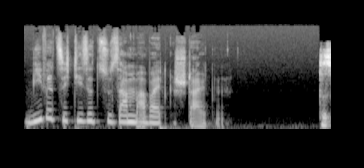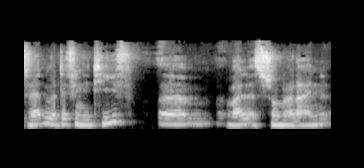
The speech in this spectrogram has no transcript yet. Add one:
wie wird sich diese Zusammenarbeit gestalten? Das werden wir definitiv, ähm, weil es schon allein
